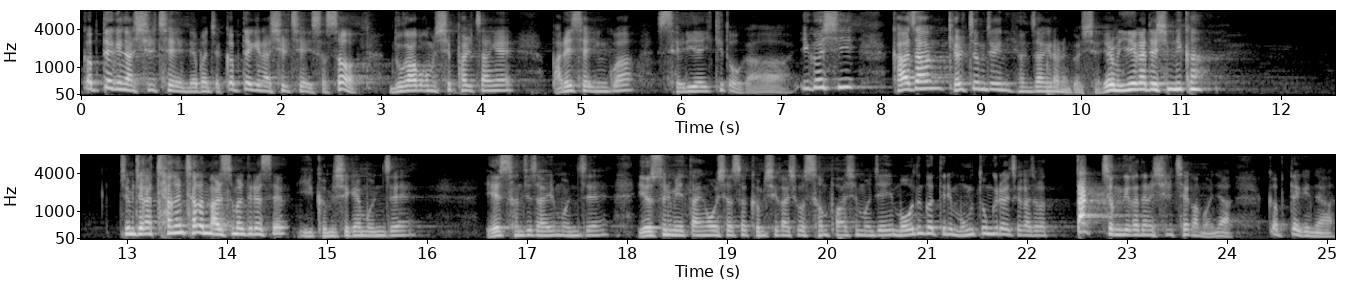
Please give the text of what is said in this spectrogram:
껍데기나 실체의 네 번째 껍데기나 실체에 있어서 누가복음 18장의 바리새인과 세리의 기도가 이것이 가장 결정적인 현상이라는 것이에요. 여러분 이해가 되십니까? 지금 제가 차근차근 말씀을 드렸어요. 이 금식의 문제, 옛 선지자의 문제, 예수님이 땅에 오셔서 금식하시고 선포하신 문제, 이 모든 것들이 뭉뚱그려져 가지고 딱 정리가 되는 실체가 뭐냐? 껍데기냐,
